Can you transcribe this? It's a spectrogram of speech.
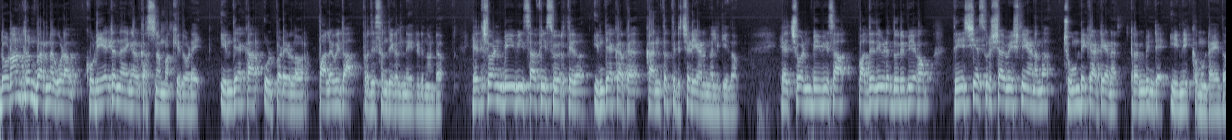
ഡൊണാൾഡ് ട്രംപ് ഭരണകൂടം കുടിയേറ്റ നയങ്ങൾ കർശനമാക്കിയതോടെ ഇന്ത്യക്കാർ ഉൾപ്പെടെയുള്ളവർ പലവിധ പ്രതിസന്ധികൾ നേരിടുന്നുണ്ട്. H one B visa fees ഉയർത്തിയത് ഇന്ത്യക്കാർക്ക് കനത്ത തിരിച്ചടിയാണ് നൽകിയത്. എച്ച് വൺ ബി വിസ പദ്ധതിയുടെ ദുരുപയോഗം ദേശീയ സുരക്ഷാ ഭീഷണിയാണെന്ന് ചൂണ്ടിക്കാട്ടിയാണ് ട്രംപിന്റെ ഈ നീക്കമുണ്ടായത്.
